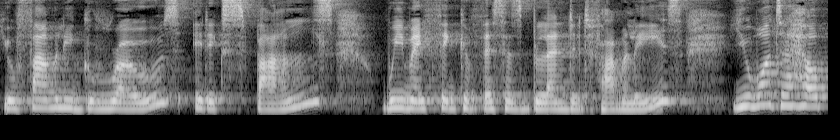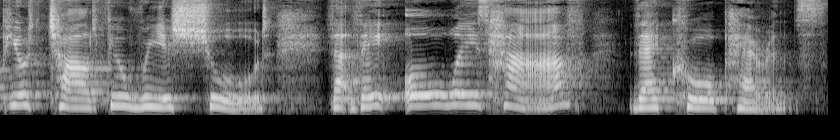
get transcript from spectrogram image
your family grows, it expands. We may think of this as blended families. You want to help your child feel reassured that they always have their core parents.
